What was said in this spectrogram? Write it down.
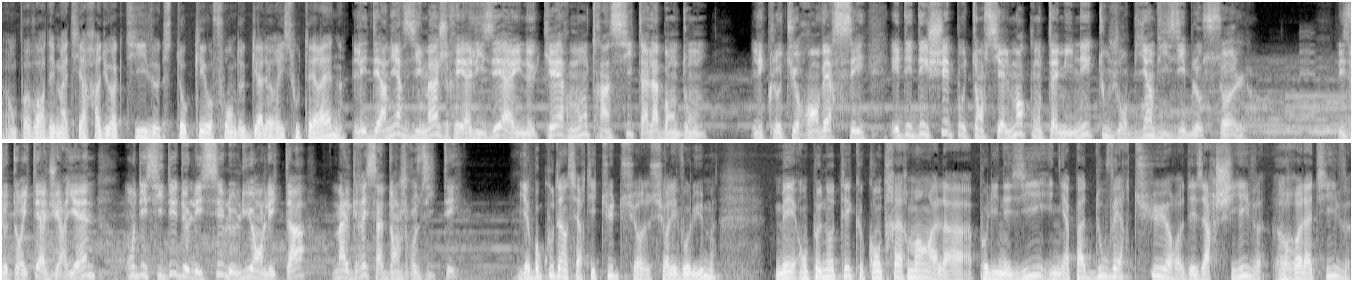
On peut avoir des matières radioactives stockées au fond de galeries souterraines. Les dernières images réalisées à une montrent un site à l'abandon les clôtures renversées et des déchets potentiellement contaminés toujours bien visibles au sol. Les autorités algériennes ont décidé de laisser le lieu en l'état malgré sa dangerosité. Il y a beaucoup d'incertitudes sur, les volumes, mais on peut noter que contrairement à la Polynésie, il n'y a pas d'ouverture des archives relatives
